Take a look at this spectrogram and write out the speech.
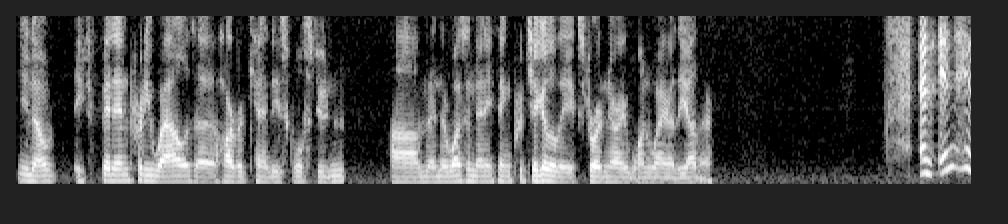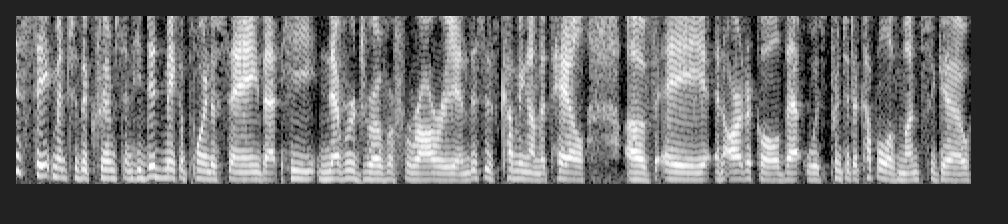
you know, he fit in pretty well as a Harvard Kennedy School student, um, and there wasn't anything particularly extraordinary one way or the other. And in his statement to the Crimson, he did make a point of saying that he never drove a Ferrari. And this is coming on the tail of a, an article that was printed a couple of months ago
